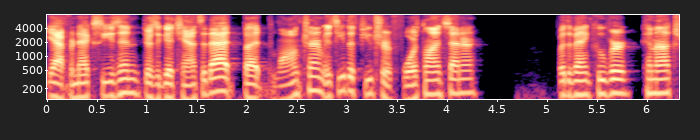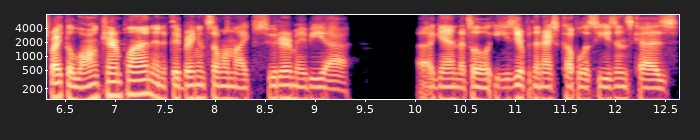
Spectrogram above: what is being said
Yeah, for next season, there's a good chance of that. But long term, is he the future fourth line center for the Vancouver Canucks? Right, the long term plan. And if they bring in someone like Suter, maybe uh, again, that's a little easier for the next couple of seasons because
